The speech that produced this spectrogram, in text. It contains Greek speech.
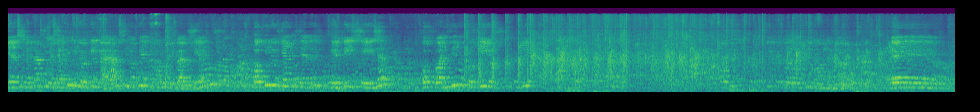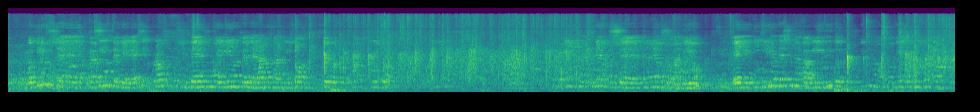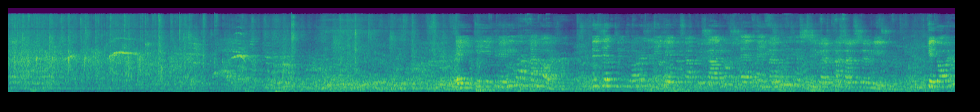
για να συμμετάσχουμε σε αυτή τη γιορτή χαρά, στην οποία τιμούμε την παρουσία του, ο κύριος Γιάννης Δέντερ, διευθυντής ΣΥΡΙΖΑ, ο, ο αντιδήμαρχος κύριος κύριος Αναστάσιο, ο οποίος εκπροσωπεί και το Δήμο Αθηνών, ε, ο κύριος σωματείο, ε, η κυρία Δέσποινα Παυλίδη, που εκπροσωπεί την Ομοσπονδία Αθλητών Ε, και η εφημερίδα Αγανόραμα. Δεν ξέρουμε τι ώρα δεν έχει έρθει κάποιος άλλος, ε, θα ενημερωθούμε και θα σας, ενημερω- θα σας ε, μιλήσουμε. Και τώρα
